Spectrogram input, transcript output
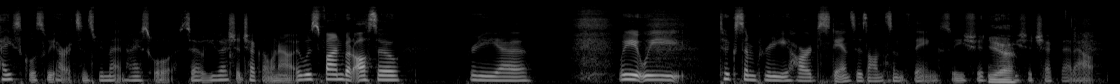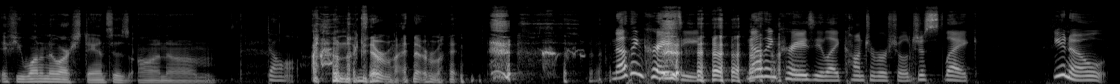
high school sweethearts since we met in high school. So you guys should check that one out. It was fun, but also pretty uh we we took some pretty hard stances on some things. So you should Yeah. you should check that out. If you want to know our stances on, um, Don't. I'm not. Never mind. Never mind. Nothing crazy. Nothing crazy like controversial. Just like you know,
